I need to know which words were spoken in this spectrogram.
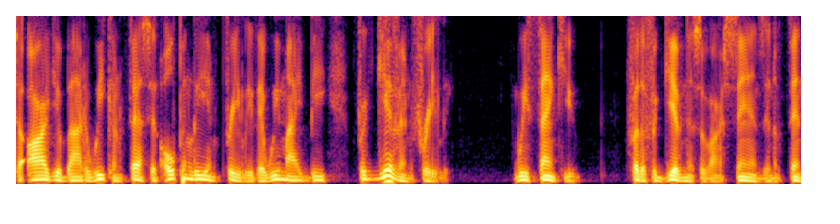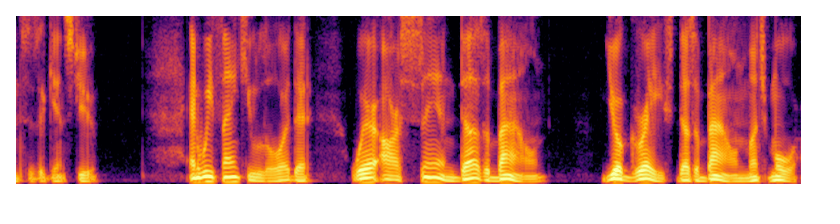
to argue about it. We confess it openly and freely that we might be forgiven freely. We thank you for the forgiveness of our sins and offenses against you. And we thank you, Lord, that where our sin does abound, your grace does abound much more.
